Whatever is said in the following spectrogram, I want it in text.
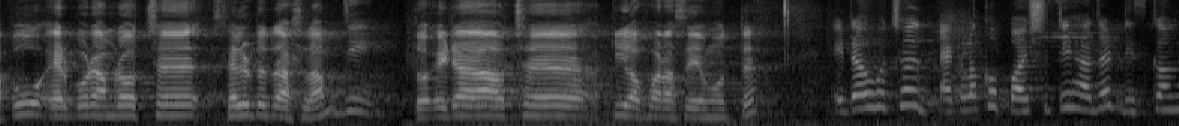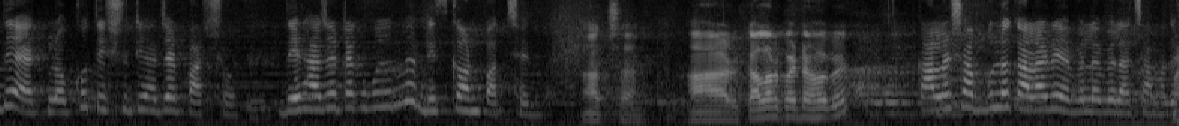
আপু এরপরে আমরা হচ্ছে সেলুটোতে আসলাম। জি। তো এটা হচ্ছে কি অফার আছে এই মুহূর্তে? এটা হচ্ছে এক লক্ষ পঁয়ষট্টি হাজার ডিসকাউন্ট দিয়ে এক লক্ষ তেষট্টি হাজার পাঁচশো। দেড় হাজার টাকা পর্যন্ত ডিসকাউন্ট পাচ্ছেন। আচ্ছা আর কালার কয়টা হবে? কালার সবগুলো কালারে অ্যাভেলেবেল আছে আমাদের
